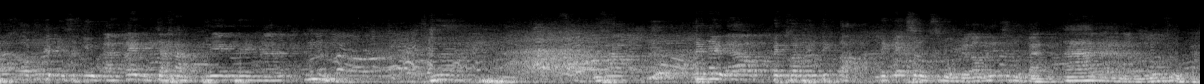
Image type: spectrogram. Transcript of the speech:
พวกเขาต้องจะมีสกิลการเต้นจากครับเพลงเพลงนั้น อืม นะครับเต้นได้อยู่แล้วเป็นคอนเทนต์ติ๊กต็อกเล็กๆ สนุกสนุกๆเดี๋ยวเรามาเล่นสนุกกันอ่าเดี๋ยวมาร่วมสนุกกัน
